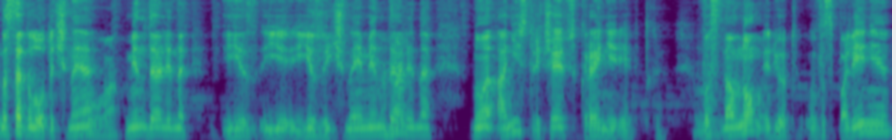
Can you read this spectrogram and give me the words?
носоглоточная О. миндалина язычная миндалина, ага. но они встречаются крайне редко. В основном идет воспаление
